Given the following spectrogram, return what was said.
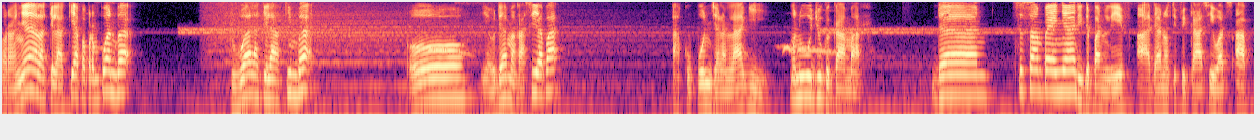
Orangnya laki-laki apa perempuan mbak? Dua laki-laki mbak Oh, ya udah makasih ya pak Aku pun jalan lagi Menuju ke kamar Dan Sesampainya di depan lift ada notifikasi WhatsApp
